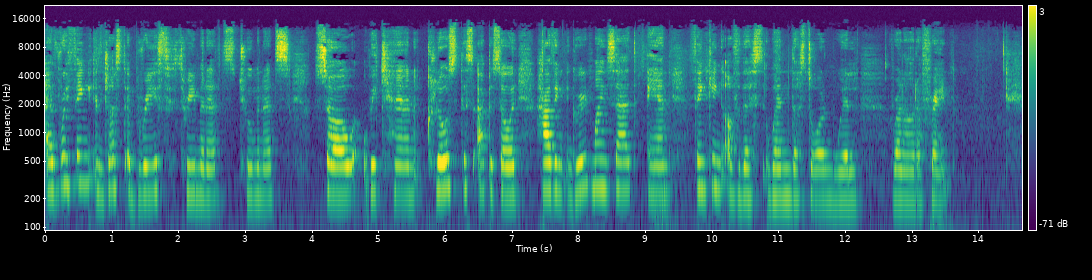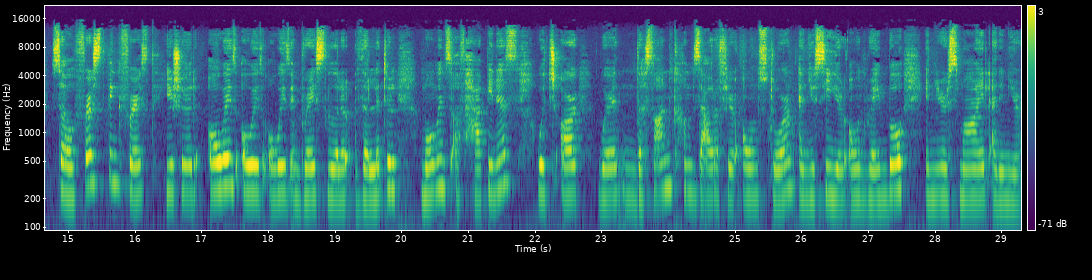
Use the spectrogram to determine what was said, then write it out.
everything in just a brief three minutes, two minutes, so we can close this episode having a great mindset and thinking of this when the storm will run out of rain. So, first thing first, you should always, always, always embrace the little, the little moments of happiness, which are where the sun comes out of your own storm and you see your own rainbow in your smile and in your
